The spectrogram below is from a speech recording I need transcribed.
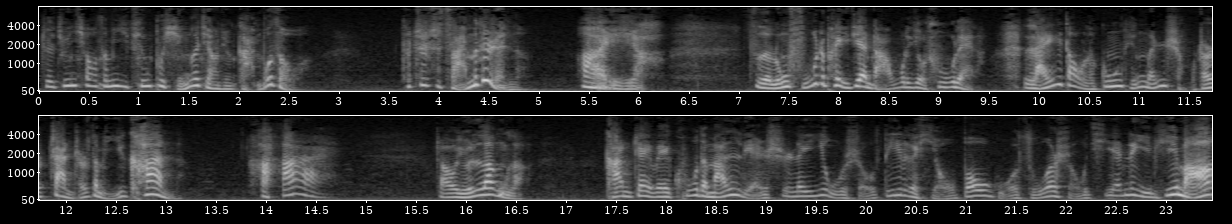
这军校这么一听，不行啊，将军赶不走啊，他这是咱们的人呢。哎呀，子龙扶着佩剑打屋里就出来了，来到了宫廷门首这儿站着，这么一看呢，哈哈，赵云愣了。看这位哭得满脸是泪，右手提了个小包裹，左手牵着一匹马，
